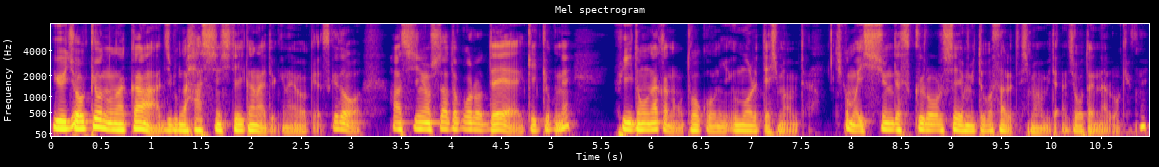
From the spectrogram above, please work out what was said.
いう状況の中、自分が発信していかないといけないわけですけど、発信をしたところで、結局ね、フィードの中の投稿に埋もれてしまうみたいな。しかも一瞬でスクロールして読み飛ばされてしまうみたいな状態になるわけですね。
